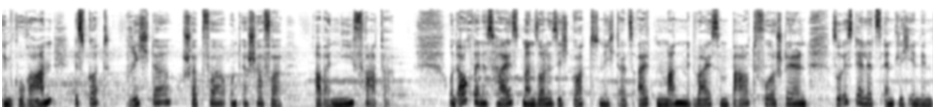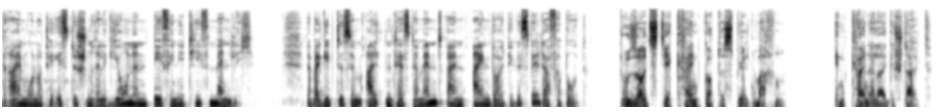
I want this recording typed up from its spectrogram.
Im Koran ist Gott Richter, Schöpfer und Erschaffer, aber nie Vater. Und auch wenn es heißt, man solle sich Gott nicht als alten Mann mit weißem Bart vorstellen, so ist er letztendlich in den drei monotheistischen Religionen definitiv männlich. Dabei gibt es im Alten Testament ein eindeutiges Bilderverbot. Du sollst dir kein Gottesbild machen, in keinerlei Gestalt.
